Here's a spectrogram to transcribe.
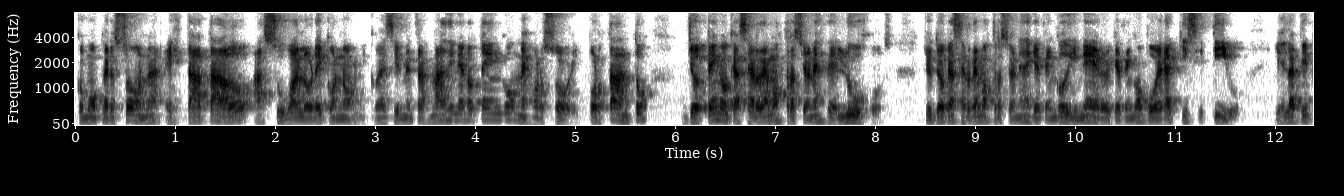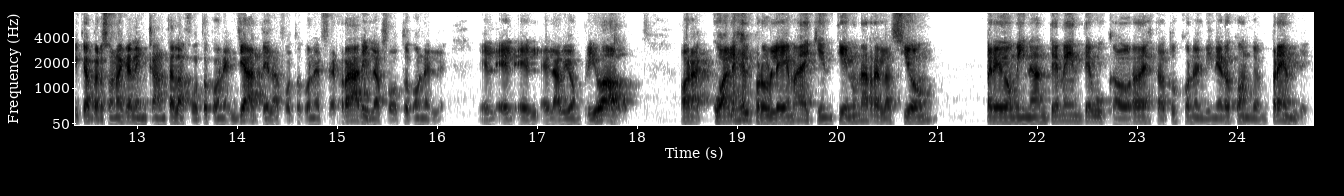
como persona está atado a su valor económico, es decir, mientras más dinero tengo, mejor soy. Por tanto, yo tengo que hacer demostraciones de lujos, yo tengo que hacer demostraciones de que tengo dinero, de que tengo poder adquisitivo. Y es la típica persona que le encanta la foto con el yate, la foto con el Ferrari, la foto con el, avión privado. Ahora, ¿cuál es el problema de quien tiene una relación predominantemente buscadora de estatus con el dinero cuando emprende?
